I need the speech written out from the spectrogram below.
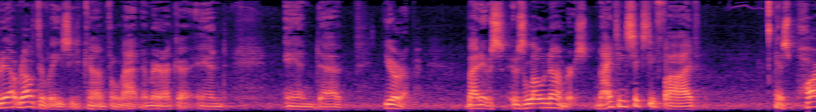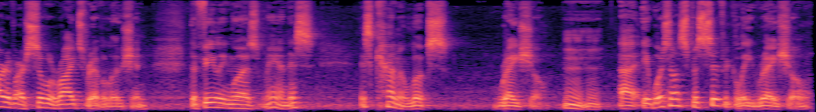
re- relatively easy to come from Latin America and and uh, Europe. But it was it was low numbers. 1965, as part of our civil rights revolution, the feeling was, man, this this kind of looks racial. Mm-hmm. Uh, it was not specifically racial;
